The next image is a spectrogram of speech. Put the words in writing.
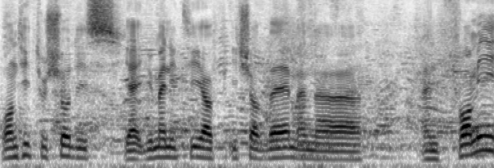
Wanted to show this yeah, humanity of each of them, and uh, and for me,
